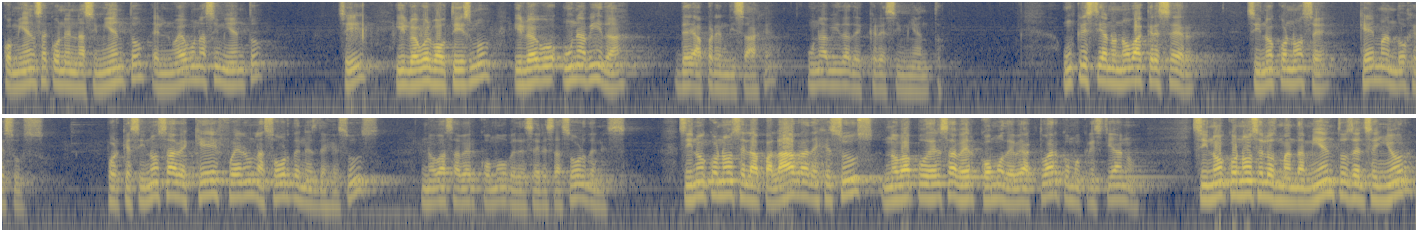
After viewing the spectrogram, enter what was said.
Comienza con el nacimiento, el nuevo nacimiento, ¿sí? Y luego el bautismo y luego una vida de aprendizaje, una vida de crecimiento. Un cristiano no va a crecer si no conoce qué mandó Jesús. Porque si no sabe qué fueron las órdenes de Jesús, no va a saber cómo obedecer esas órdenes. Si no conoce la palabra de Jesús, no va a poder saber cómo debe actuar como cristiano. Si no conoce los mandamientos del Señor,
